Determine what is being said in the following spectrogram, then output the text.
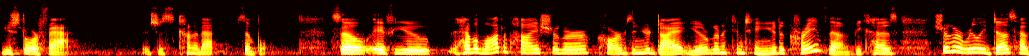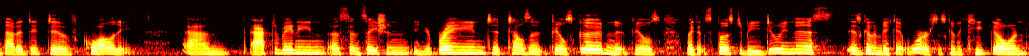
you store fat. It's just kind of that simple. So if you have a lot of high sugar carbs in your diet, you're going to continue to crave them because sugar really does have that addictive quality. And activating a sensation in your brain to, tells it it feels good and it feels like it's supposed to be doing this is going to make it worse. It's going to keep going.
